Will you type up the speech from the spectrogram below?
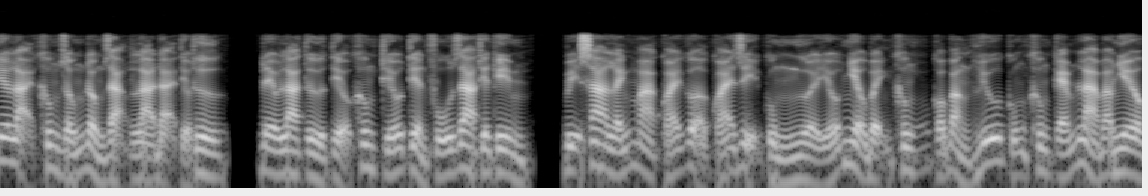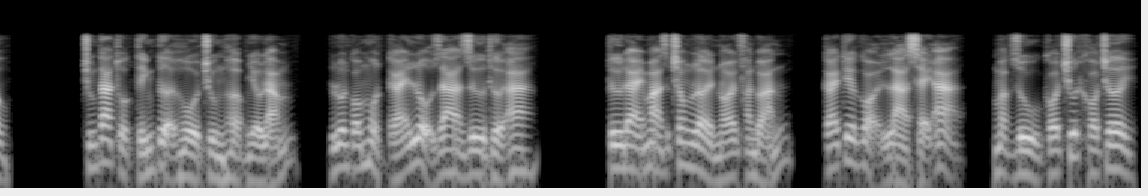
kia lại không giống đồng dạng là đại tiểu thư, đều là từ tiểu không thiếu tiền phú ra thiên kim, bị xa lánh mà quái gở quái dị cùng người yếu nhiều bệnh không có bằng hữu cũng không kém là bao nhiêu chúng ta thuộc tính tựa hồ trùng hợp nhiều lắm, luôn có một cái lộ ra dư thừa a từ đại mạc trong lời nói phán đoán, cái kia gọi là sẽ a mặc dù có chút khó chơi,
